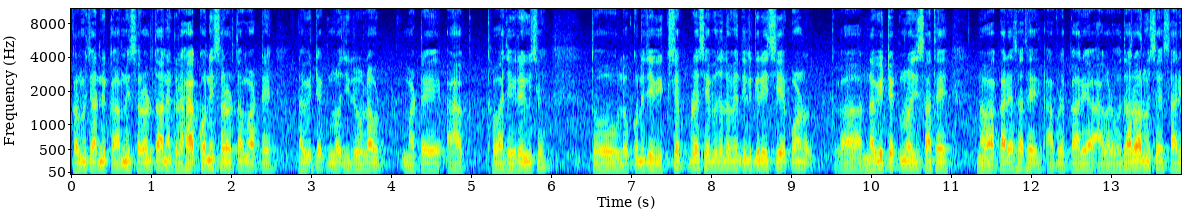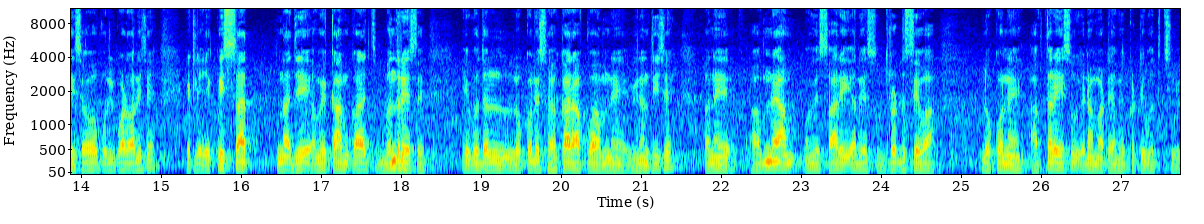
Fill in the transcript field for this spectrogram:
કર્મચારીની કામની સરળતા અને ગ્રાહકોની સરળતા માટે નવી ટેકનોલોજી રોલઆઉટ માટે આ થવા જઈ રહ્યું છે. તો લોકોને જે વિક્ષેપ પડે છે એ બદલ અમે દિલગીરી છીએ, પણ નવી ટેકનોલોજી સાથે, નવા કાર્ય સાથે આપણે કાર્ય આગળ વધારવાનું છે, સારી સેવાઓ પૂરી પાડવાની છે. એટલે એકવીસ સાતના જે અમે કામકાજ બંધ રહેશે, એ બદલ લોકોને સહકાર આપવા અમને વિનંતી છે. અને અમને આમ, અમે સારી અને સુદૃઢ સેવા લોકોને આપતા રહીશું, એના માટે અમે કટિબદ્ધ છીએ.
